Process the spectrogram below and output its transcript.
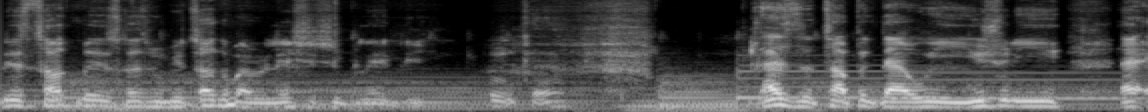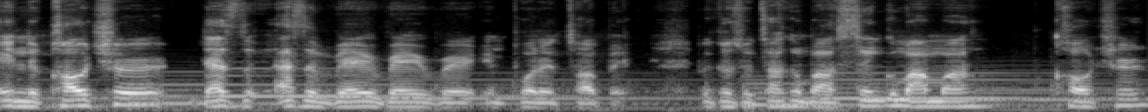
this topic is because we've been talking about relationship lately. Okay. That's the topic that we usually uh, in the culture. That's the, that's a very very very important topic because we're talking about single mama culture.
